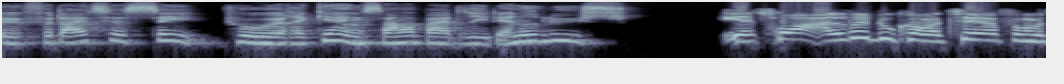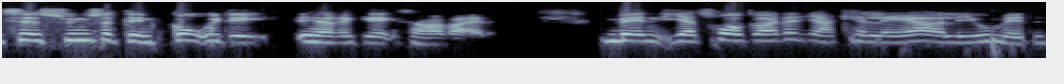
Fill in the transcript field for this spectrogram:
øh, få dig til at se på regeringssamarbejdet i et andet lys? Jeg tror aldrig, du kommer til at få mig til at synes, at det er en god idé, det her regeringssamarbejde. Men jeg tror godt, at jeg kan lære at leve med det.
